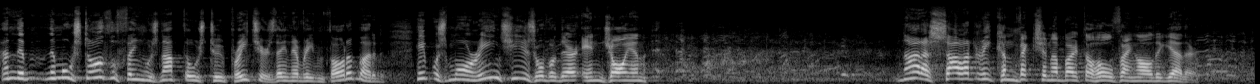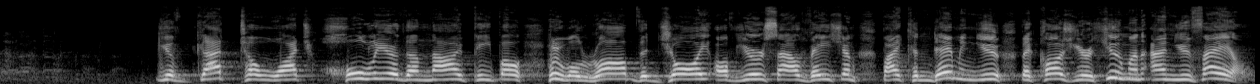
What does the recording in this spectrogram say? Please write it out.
And the, the most awful thing was not those two preachers. They never even thought about it. It was Maureen. She is over there enjoying. not a solitary conviction about the whole thing altogether. You've got to watch holier than thou people who will rob the joy of your salvation by condemning you because you're human and you fail.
